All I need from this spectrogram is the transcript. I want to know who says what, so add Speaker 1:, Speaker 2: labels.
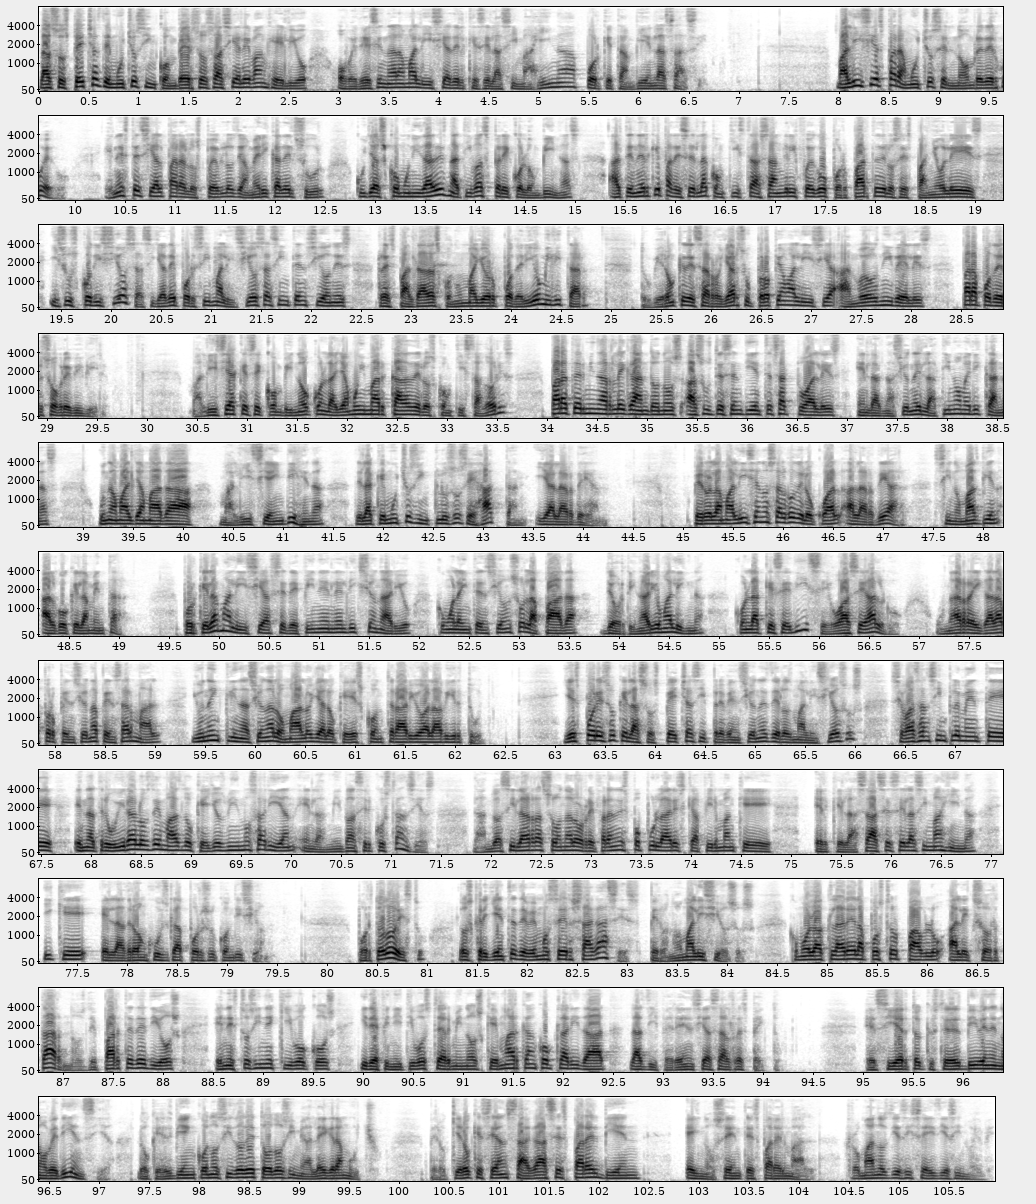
Speaker 1: Las sospechas de muchos inconversos hacia el Evangelio obedecen a la malicia del que se las imagina porque también las hace. Malicia es para muchos el nombre del juego, en especial para los pueblos de América del Sur, cuyas comunidades nativas precolombinas, al tener que padecer la conquista a sangre y fuego por parte de los españoles y sus codiciosas y ya de por sí maliciosas intenciones respaldadas con un mayor poderío militar, tuvieron que desarrollar su propia malicia a nuevos niveles para poder sobrevivir malicia que se combinó con la ya muy marcada de los conquistadores para terminar legándonos a sus descendientes actuales en las naciones latinoamericanas una mal llamada malicia indígena, de la que muchos incluso se jactan y alardean. Pero la malicia no es algo de lo cual alardear, sino más bien algo que lamentar, porque la malicia se define en el diccionario como la intención solapada, de ordinario maligna, con la que se dice o hace algo, una arraigada propensión a pensar mal y una inclinación a lo malo y a lo que es contrario a la virtud. Y es por eso que las sospechas y prevenciones de los maliciosos se basan simplemente en atribuir a los demás lo que ellos mismos harían en las mismas circunstancias, dando así la razón a los refranes populares que afirman que el que las hace se las imagina y que el ladrón juzga por su condición. Por todo esto, los creyentes debemos ser sagaces, pero no maliciosos, como lo aclara el apóstol Pablo al exhortarnos de parte de Dios en estos inequívocos y definitivos términos que marcan con claridad las diferencias al respecto. Es cierto que ustedes viven en obediencia, lo que es bien conocido de todos y me alegra mucho, pero quiero que sean sagaces para el bien e inocentes para el mal. Romanos 16, 19.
